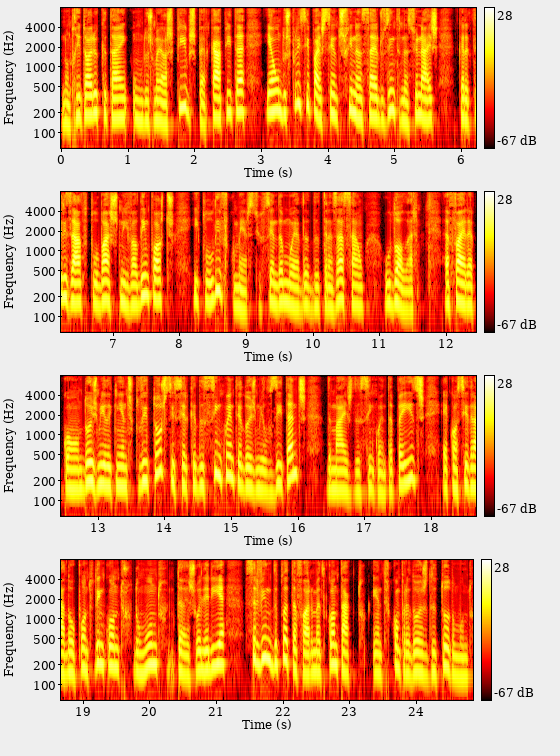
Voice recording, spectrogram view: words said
num território que tem um dos maiores PIBs per capita e é um dos principais centros financeiros internacionais, caracterizado pelo baixo nível de impostos e pelo livre comércio, sendo a moeda de transação o dólar. A feira, com 2.500 expositores e cerca de 52 mil visitantes de mais de 50 países, é considerada o ponto de encontro do mundo da joalharia, servindo de plataforma de contacto entre compradores de todo o mundo.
